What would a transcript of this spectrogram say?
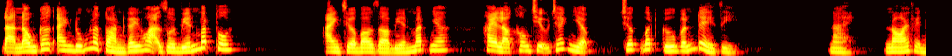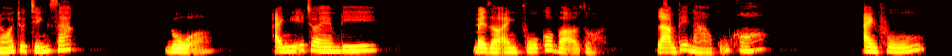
Đàn ông các anh đúng là toàn gây họa rồi biến mất thôi. Anh chưa bao giờ biến mất nhá, hay là không chịu trách nhiệm trước bất cứ vấn đề gì. Này, nói phải nói cho chính xác. Đùa, anh nghĩ cho em đi. Bây giờ anh Phú có vợ rồi, làm thế nào cũng khó. Anh Phú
